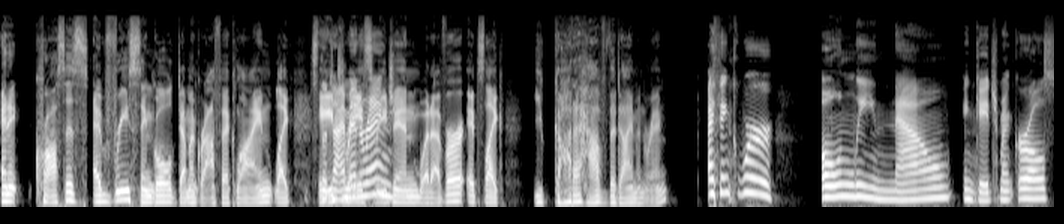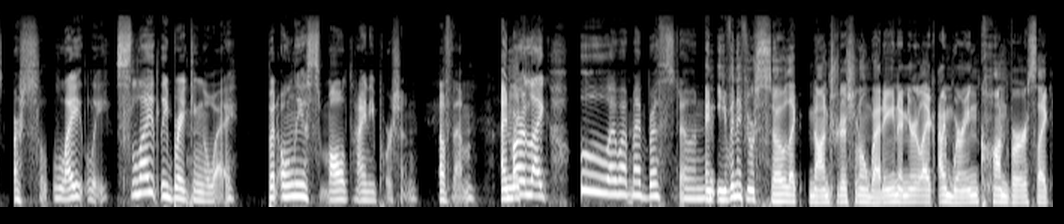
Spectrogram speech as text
and it crosses every single demographic line, like age, race, ring. region, whatever. It's like you gotta have the diamond ring. I think we're only now engagement girls are slightly, slightly breaking away, but only a small, tiny portion of them And like, are like, "Ooh, I want my birthstone." and even if you're so like non-traditional wedding and you're like, I'm wearing Converse, like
